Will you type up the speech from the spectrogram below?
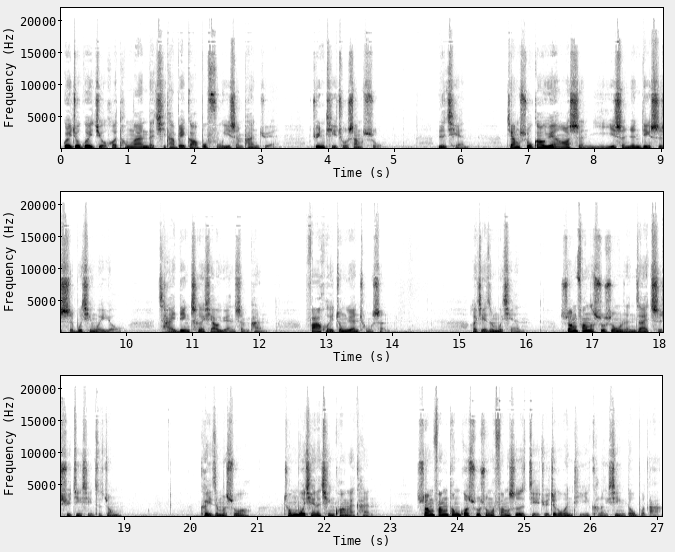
贵州贵酒和同案的其他被告不服一审判决，均提出上诉。日前，江苏高院二审以一审认定事实不清为由，裁定撤销原审判，发回中院重审。而截至目前，双方的诉讼仍在持续进行之中。可以这么说，从目前的情况来看，双方通过诉讼的方式解决这个问题可能性都不大。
